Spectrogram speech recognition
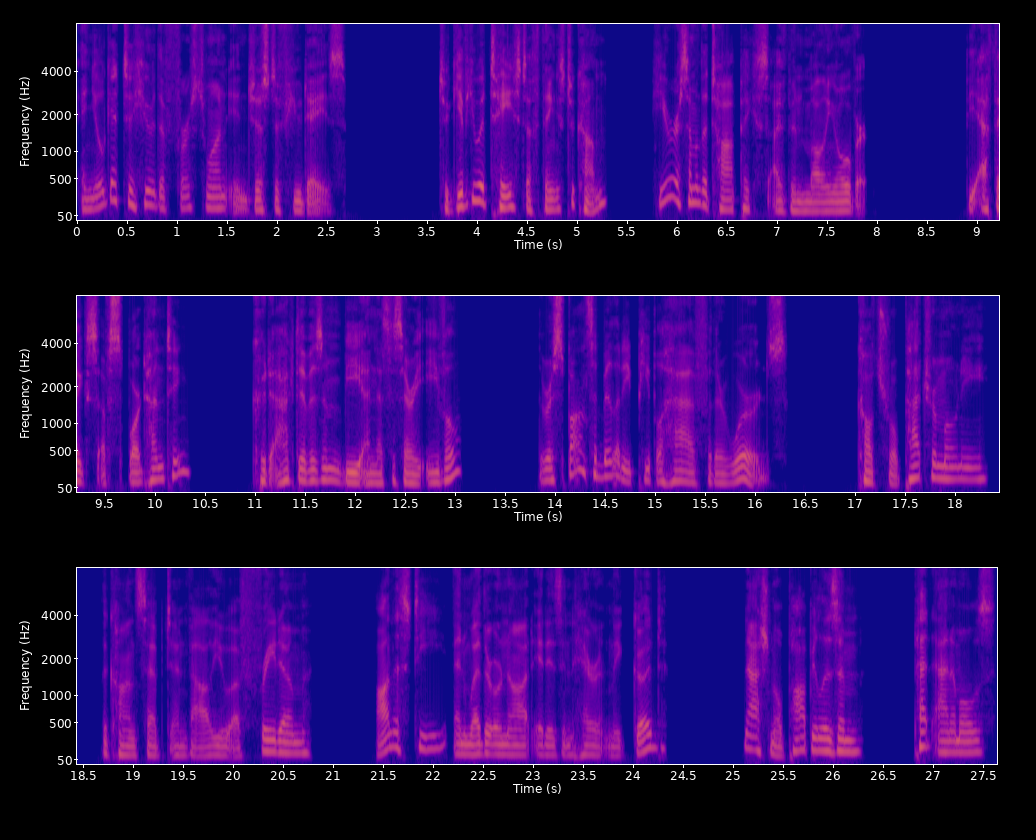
and you'll get to hear the first one in just a few days. To give you a taste of things to come, here are some of the topics I've been mulling over. The ethics of sport hunting. Could activism be a necessary evil? The responsibility people have for their words, cultural patrimony, the concept and value of freedom, honesty and whether or not it is inherently good, national populism, pet animals,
